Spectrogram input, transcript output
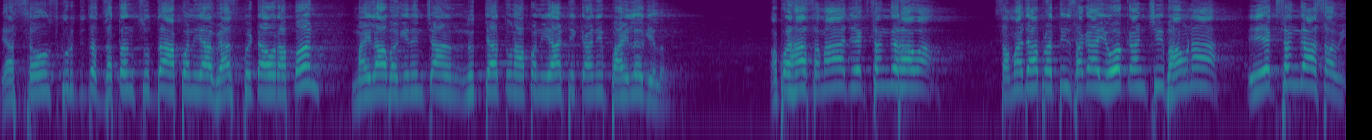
या संस्कृतीचं जतन सुद्धा आपण या व्यासपीठावर आपण महिला भगिनींच्या नृत्यातून आपण या ठिकाणी पाहिलं गेलं. आपण हा समाज एक संघ राहावा. समाजाप्रती सगळ्या युवकांची भावना एकसंघ असावी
